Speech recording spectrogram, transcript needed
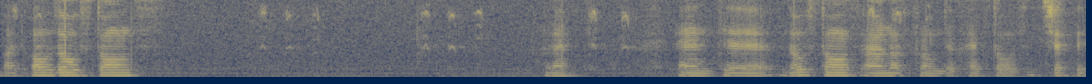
but all those stones left and uh, those stones are not from the headstones, it's just the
